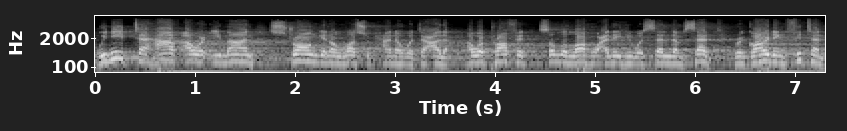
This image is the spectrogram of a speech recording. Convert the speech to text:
We need to have our iman strong in Allah subhanahu wa ta'ala. Our Prophet sallallahu alayhi wasallam said regarding fitan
